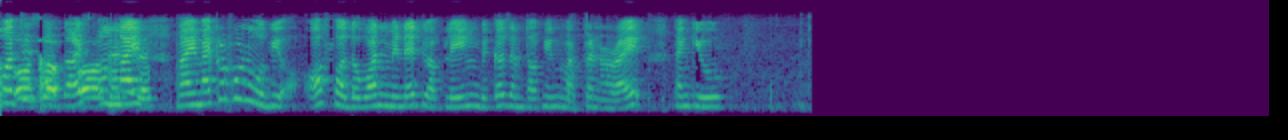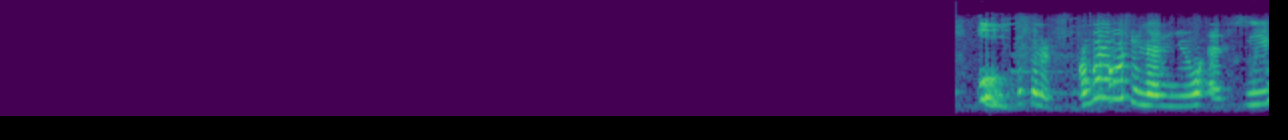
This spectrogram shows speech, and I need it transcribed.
what is up guys my my microphone will be off for the one minute you are playing because i'm talking to my friend all right thank you Oh. I'm gonna go to menu and see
